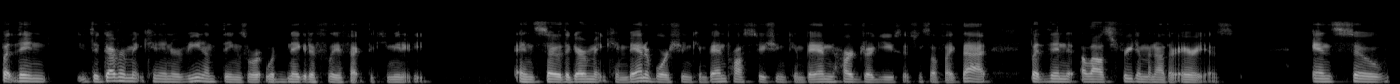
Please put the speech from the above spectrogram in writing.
but then the government can intervene on things where it would negatively affect the community. And so the government can ban abortion, can ban prostitution, can ban hard drug usage and stuff like that, but then it allows freedom in other areas. And so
